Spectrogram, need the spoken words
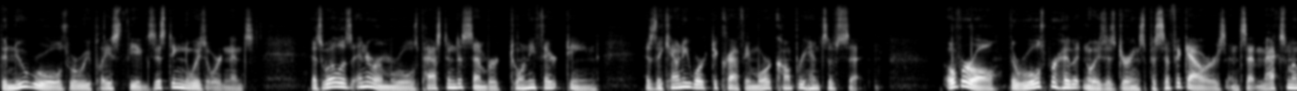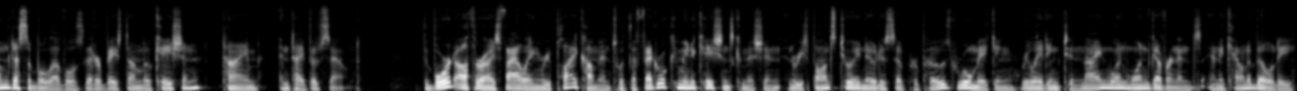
the new rules will replace the existing noise ordinance as well as interim rules passed in December 2013 as the county worked to craft a more comprehensive set. Overall, the rules prohibit noises during specific hours and set maximum decibel levels that are based on location, time, and type of sound. The board authorized filing reply comments with the Federal Communications Commission in response to a notice of proposed rulemaking relating to 911 governance and accountability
